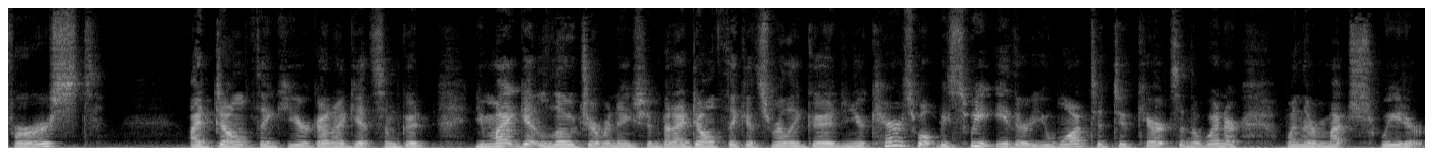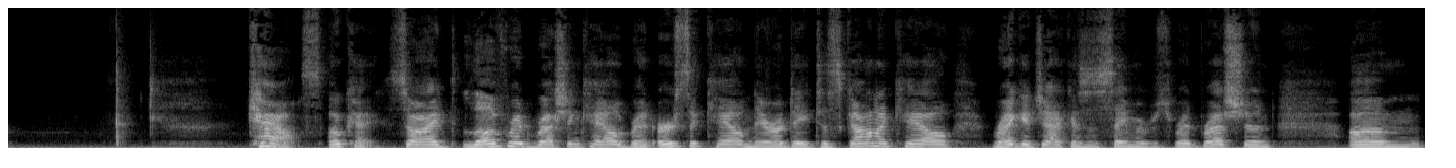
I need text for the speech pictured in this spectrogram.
1st, I don't think you're going to get some good, you might get low germination, but I don't think it's really good. And your carrots won't be sweet either. You want to do carrots in the winter when they're much sweeter. Kales. Okay, so I love red Russian kale, red Ursa kale, Nero di Toscana kale. Ragged Jack is the same as red Russian. Um,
